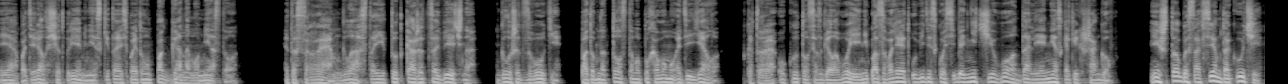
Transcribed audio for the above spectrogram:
Я потерял счет времени, скитаясь по этому поганому месту. Это срая мгла стоит тут, кажется, вечно, глушит звуки, подобно толстому пуховому одеялу, в которое укутался с головой и не позволяет увидеть сквозь себя ничего далее нескольких шагов. И чтобы совсем до кучи,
